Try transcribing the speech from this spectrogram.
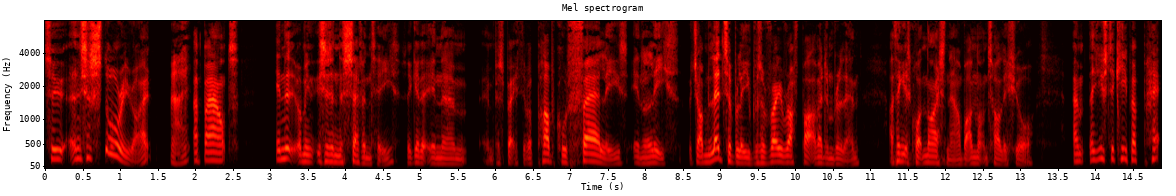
to, and it's a story, right? Right. about in the I mean this is in the seventies, so get it in um in perspective, a pub called Fairley's in Leith, which I'm led to believe was a very rough part of Edinburgh then. I think it's quite nice now, but I'm not entirely sure. Um they used to keep a pet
